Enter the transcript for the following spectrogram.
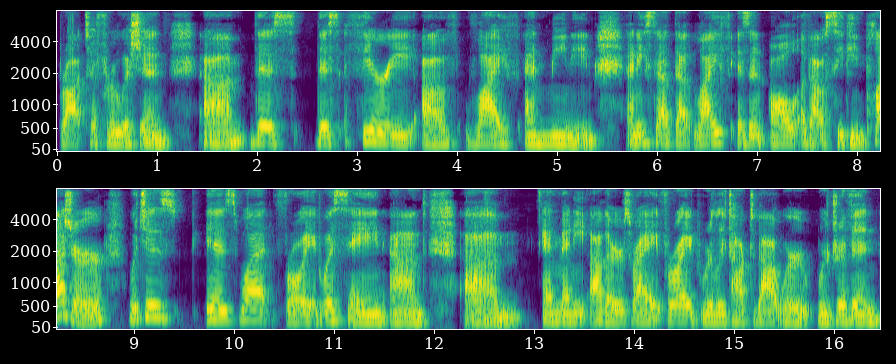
brought to fruition um, this this theory of life and meaning. And he said that life isn't all about seeking pleasure, which is is what Freud was saying and um, and many others, right? Freud really talked about we're, we're driven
